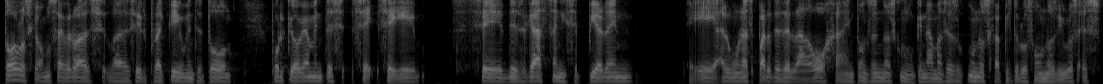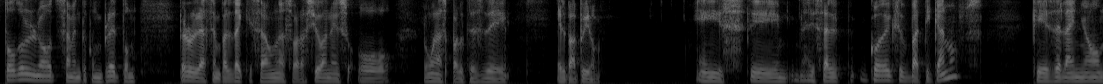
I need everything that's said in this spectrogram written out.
todos los que vamos a ver va a decir prácticamente todo, porque obviamente se, se, se desgastan y se pierden eh, algunas partes de la hoja, entonces no es como que nada más es unos capítulos o unos libros, es todo el Nuevo Testamento completo, pero le hacen falta quizá unas oraciones o algunas partes el papiro. Este, está el Codex Vaticanus, que es del año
